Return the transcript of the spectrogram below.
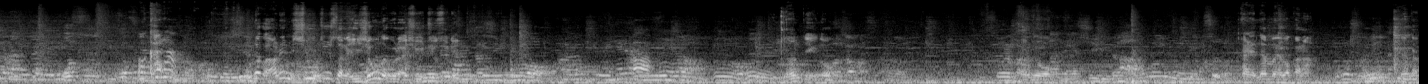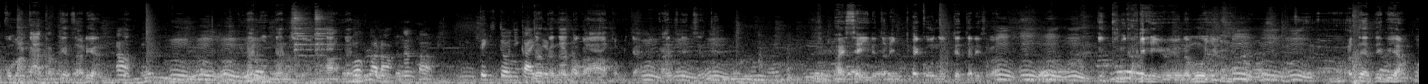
からんだからある意味集中したら異常なぐらい集中するよ。あうんうんうんなんていうの？あのあれ名前わからん。なんか細かく書くやつあるやん。あうんうんうん何何ちゅうのあからん。なんか適当に書いなんかなんとかアートみたいな感じですようんね。いっぱい線入れたらいっぱいこう塗ってったりとか。うんうんうんうん。一気に書けへんようなもんや。んうんうんうん。ってやっていくやん、な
